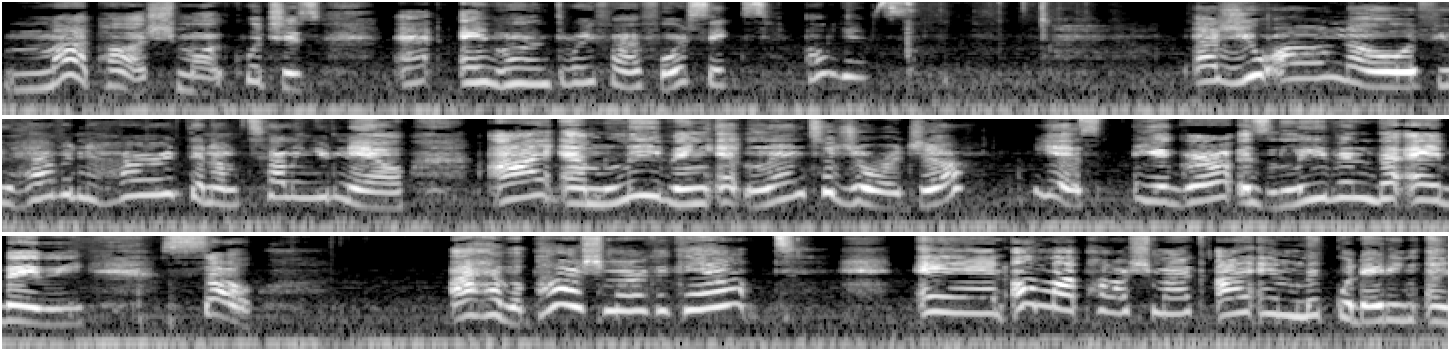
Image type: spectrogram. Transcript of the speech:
my Poshmark, which is at Avon3546. Oh, yes. As you all know, if you haven't heard, then I'm telling you now, I am leaving Atlanta, Georgia. Yes, your girl is leaving the A baby. So, I have a Poshmark account. And on my Poshmark, I am liquidating a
